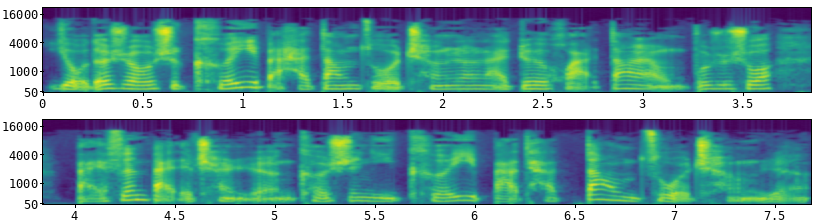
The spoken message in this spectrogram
有的时候是可以把他当做成人来对话，当然，我们不是说百分百的成人，可是你可以把他当做成人。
